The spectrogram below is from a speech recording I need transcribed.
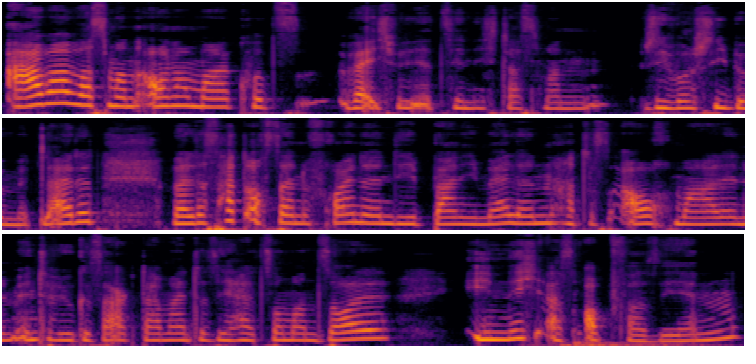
Aber was man auch noch mal kurz, weil ich will jetzt hier nicht, dass man Givenchy bemitleidet, weil das hat auch seine Freundin, die Bunny Mellon, hat es auch mal in einem Interview gesagt, da meinte sie halt so, man soll ihn nicht als Opfer sehen,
